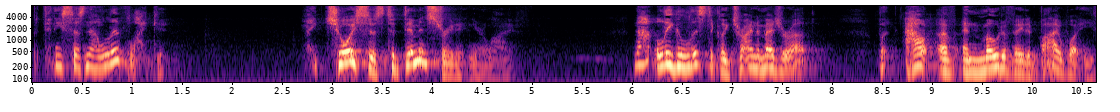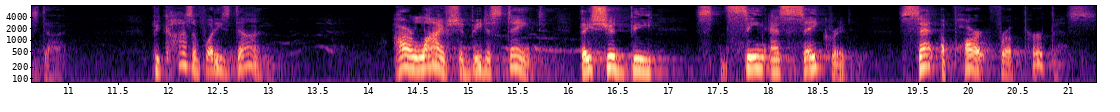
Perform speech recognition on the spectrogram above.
But then He says, Now live like it. Make choices to demonstrate it in your life. Not legalistically trying to measure up, but out of and motivated by what He's done. Because of what He's done. Our lives should be distinct, they should be seen as sacred, set apart for a purpose.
